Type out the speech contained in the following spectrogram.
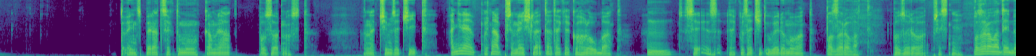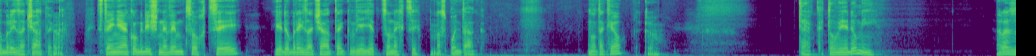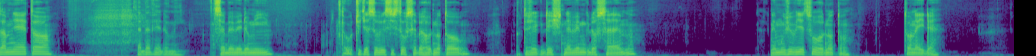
to inspirace k tomu, kam dát pozornost a nad čím začít, ani ne možná přemýšlet, a tak jako hloubat. Hmm. Co si jako začít uvědomovat. Pozorovat. Pozorovat, přesně. Pozorovat je dobrý začátek. Jo. Stejně jako když nevím, co chci, je dobrý začátek vědět, co nechci. Hmm. Aspoň tak. No tak jo. Tak jo. Tak to vědomí. Ale za mě je to Sebevědomí. Sebevědomí To určitě souvisí s tou sebehodnotou, protože když nevím, kdo jsem, tak nemůžu vidět svou hodnotu. To nejde.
